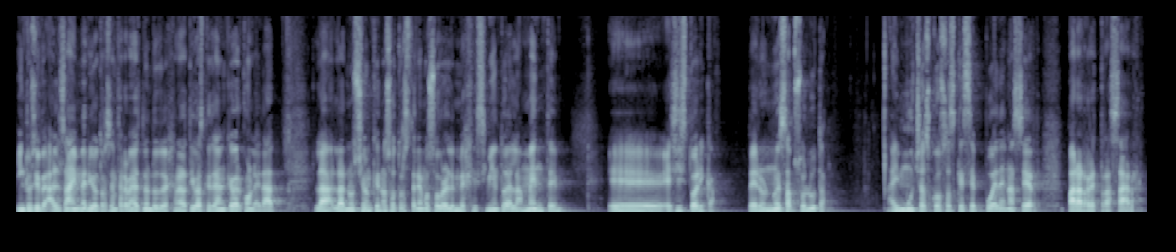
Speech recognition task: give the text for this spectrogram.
inclusive Alzheimer y otras enfermedades neurodegenerativas que tengan que ver con la edad. La, la noción que nosotros tenemos sobre el envejecimiento de la mente eh, es histórica, pero no es absoluta. Hay muchas cosas que se pueden hacer para retrasar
